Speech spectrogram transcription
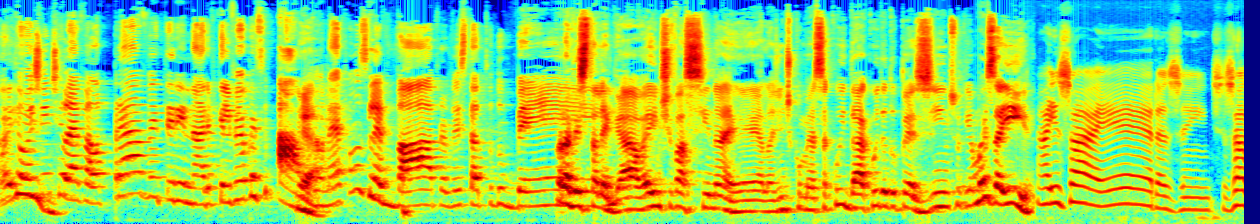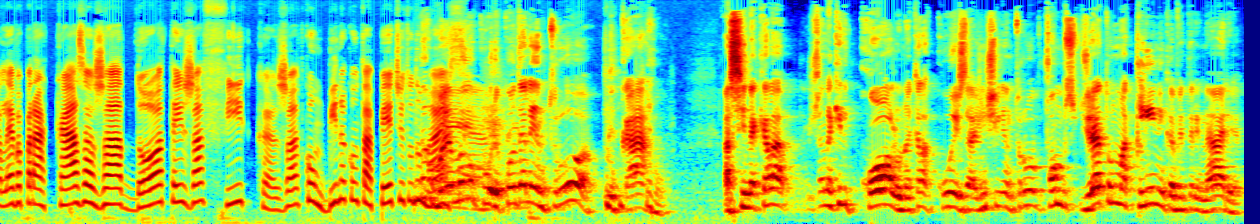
Aí... Então a gente leva ela pra veterinária, porque ele veio com esse papo, é. né? Vamos levar pra ver se tá tudo bem. Pra ver se tá legal. Aí a gente vacina ela, a gente começa a cuidar, cuida do pezinho, não sei o quê. Mas aí. Aí já era, gente. Já leva para casa, já adota e já fica. Já combina com o tapete e tudo não, mais. Mas é uma loucura. Quando ela entrou no carro assim, naquela, já naquele colo, naquela coisa. A gente entrou, fomos direto numa clínica veterinária.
